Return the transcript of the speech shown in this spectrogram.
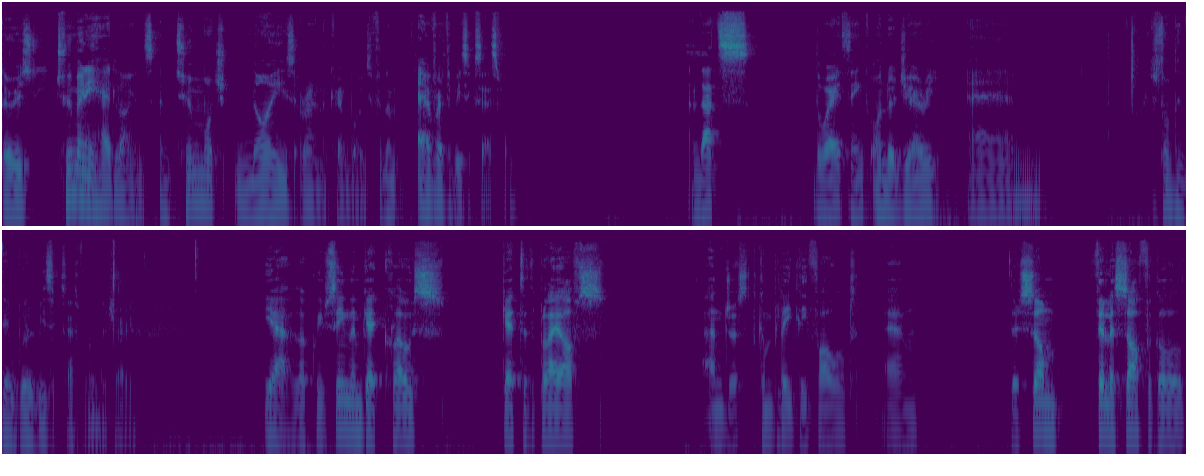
there is too many headlines and too much noise around the Cowboys for them ever to be successful. And that's the way I think under Jerry. Um, I just don't think they will be successful under Jerry. Yeah, look, we've seen them get close, get to the playoffs, and just completely fold. Um, there's some philosophical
